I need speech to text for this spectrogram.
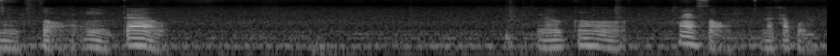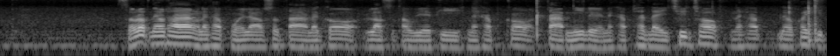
หนึ่งสองหนึ่งเก้าแล้วก็ห้าสองนะครับผม สำหรับแนวทางนะครับหวยลาวสตาร์แล้วก็ลาวสตาร์ VIP นะครับก็ตามนี้เลยนะครับท่านใดชื่นชอบนะครับแล้วค่อยติด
